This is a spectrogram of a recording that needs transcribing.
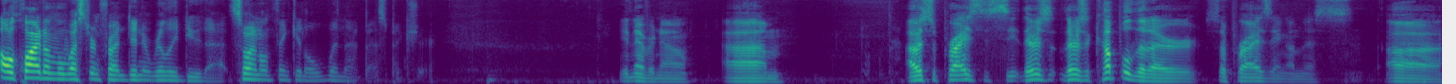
All Quiet on the Western Front didn't really do that, so I don't think it'll win that Best Picture. You never know. Um, I was surprised to see there's there's a couple that are surprising on this. Uh,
